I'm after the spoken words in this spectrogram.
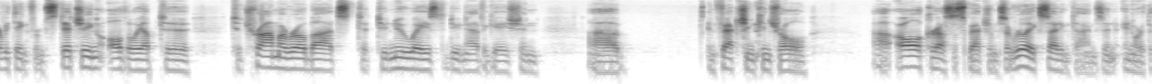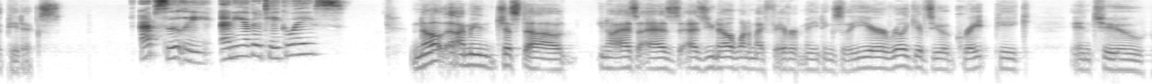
everything from stitching all the way up to to trauma robots to, to new ways to do navigation, uh, infection control, uh, all across the spectrum. So really exciting times in, in orthopedics. Absolutely. Any other takeaways? No, I mean just uh, you know, as as as you know, one of my favorite meetings of the year really gives you a great peek into,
